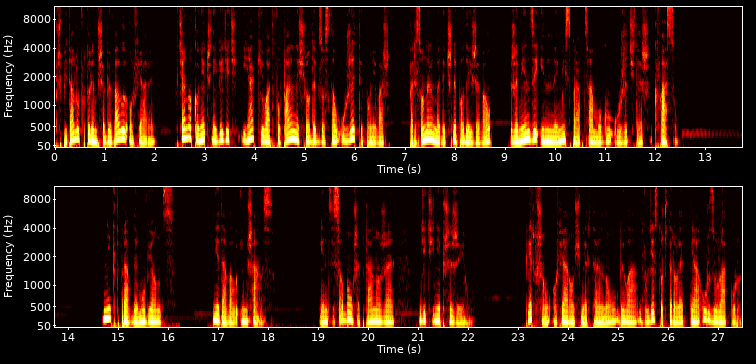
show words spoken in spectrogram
W szpitalu, w którym przebywały ofiary, chciano koniecznie wiedzieć, jaki łatwopalny środek został użyty, ponieważ personel medyczny podejrzewał, że między innymi sprawca mógł użyć też kwasu. Nikt, prawdę mówiąc, nie dawał im szans. Między sobą szeptano, że dzieci nie przeżyją. Pierwszą ofiarą śmiertelną była 24-letnia Ursula Kur,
